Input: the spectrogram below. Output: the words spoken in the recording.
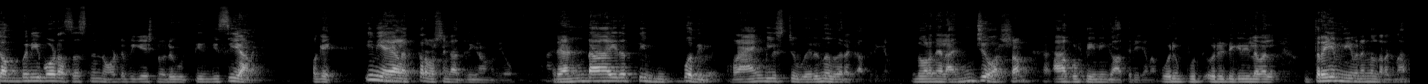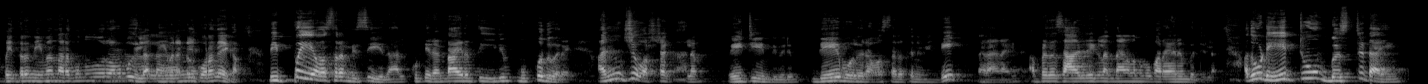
കമ്പനി ബോർഡ് അസിസ്റ്റന്റ് നോട്ടിഫിക്കേഷൻ ഒരു കുട്ടി മിസ് ചെയ്യുകയാണെങ്കിൽ ഓക്കെ ഇനി അയാൾ എത്ര വർഷം കാത്തിരിക്കണം അറിയോ? രണ്ടായിരത്തി മുപ്പതിൽ റാങ്ക് ലിസ്റ്റ് വരുന്നത് വരെ കാത്തിരിക്കണം. എന്ന് പറഞ്ഞാൽ അഞ്ച് വർഷം ആ കുട്ടി ഇനിയും കാത്തിരിക്കണം. ഒരു ഒരു ഡിഗ്രി ലെവൽ ഇത്രയും നിയമനങ്ങൾ നടക്കണം അപ്പൊ ഇത്ര നിയമനം നടക്കുന്നു ഒരു ഉറപ്പില്ല നിയമനങ്ങൾ കുറഞ്ഞേക്കാം. ഇപ്പൊ ഈ അവസരം മിസ് ചെയ്താൽ കുട്ടി രണ്ടായിരത്തി ഇരു മുപ്പത് വരെ അഞ്ച് വർഷക്കാലം വെയിറ്റ് ചെയ്യേണ്ടി വരും. ഇതേപോലെ ഒരു അവസരത്തിന് വേണ്ടി വരാനായിട്ട്. അപ്പോഴത്തെ സാഹചര്യങ്ങൾ എന്താണെന്ന് നമുക്ക് പറയാനും പറ്റില്ല. അതുകൊണ്ട് ഏറ്റവും ബെസ്റ്റ് ടൈം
